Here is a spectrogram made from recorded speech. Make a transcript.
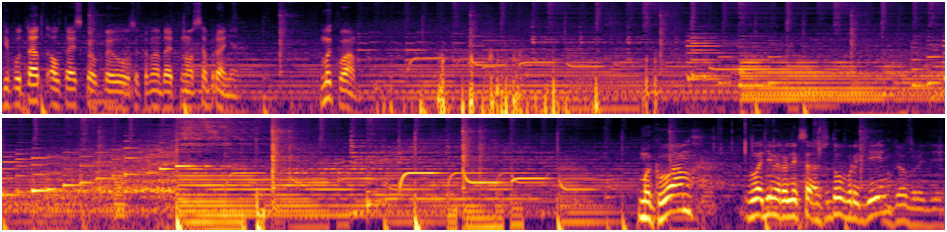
депутат Алтайского краевого законодательного собрания. Мы к вам. Мы к вам. Владимир Александрович, добрый день. Добрый день.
